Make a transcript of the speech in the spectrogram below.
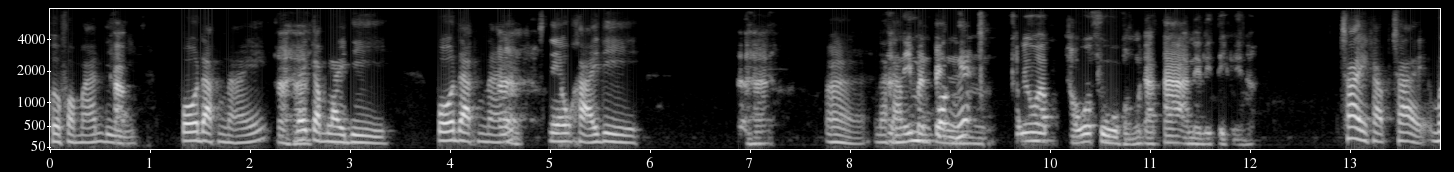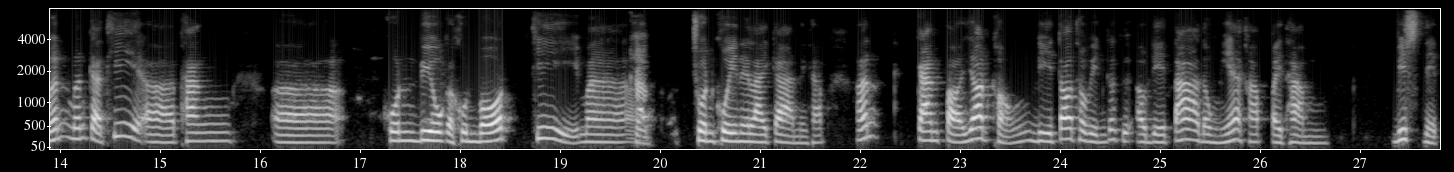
performance ดีครับ product ไหนอ่าฮะได้กำไรดี product ไหนอ่าเซลล์ขายดีอ่าฮะอ่านะครับอันนี้มันเป็พวกเนี้ยเขาเรียกว่า powerful ของ data analytics เลยนะใช่ครับใช่ เหมือนเหมือนกับที่เอ่อทางเอ่อคุณบิลกับคุณโบ๊ทที่มาครับชวนคุยในรายการนะครับเพราะฉะนั้น การต่อยอดของ Digital Twin ก็คือเอา Data ตรงเนี้ยครับ ไปทำ Business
